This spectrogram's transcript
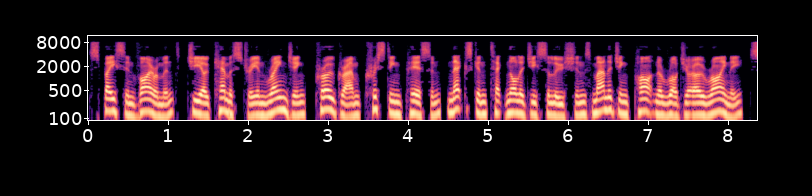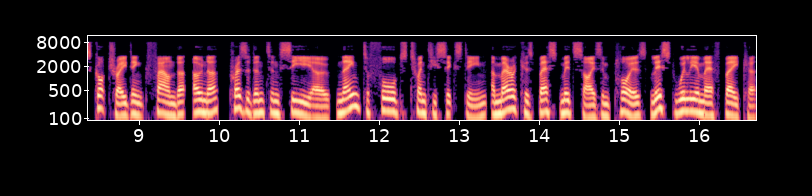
Space Environment, Geochemistry and Ranging, Program Christine Pearson, NextGen Technology Solutions Managing Partner Rodger O. Riney, Scottrade Inc. Founder, Owner, President and CEO, named to Forbes 2016 America's Best Midsize Employers list William F. Baker,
